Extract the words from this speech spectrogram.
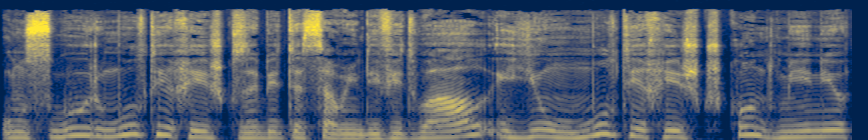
Um seguro multirriscos habitação individual e um multirriscos condomínio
